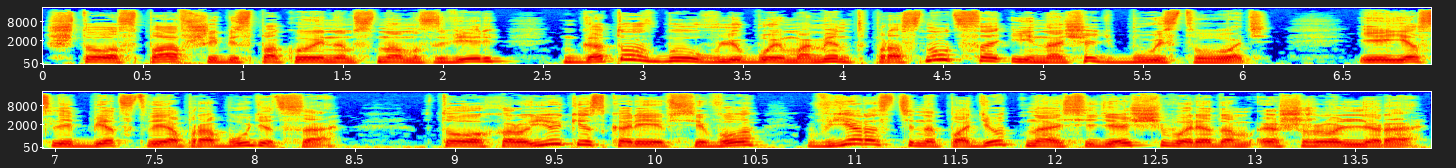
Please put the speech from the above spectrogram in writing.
что спавший беспокойным сном зверь готов был в любой момент проснуться и начать буйствовать. И если бедствие пробудется, то Харуюки, скорее всего, в ярости нападет на сидящего рядом Эш-роллера.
